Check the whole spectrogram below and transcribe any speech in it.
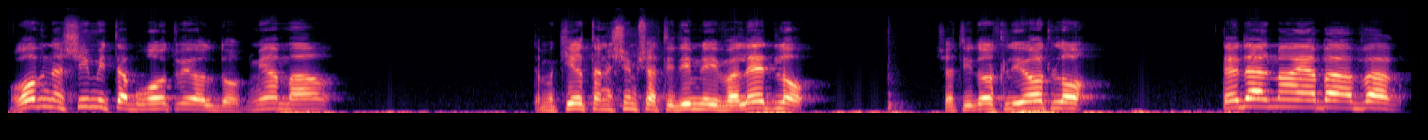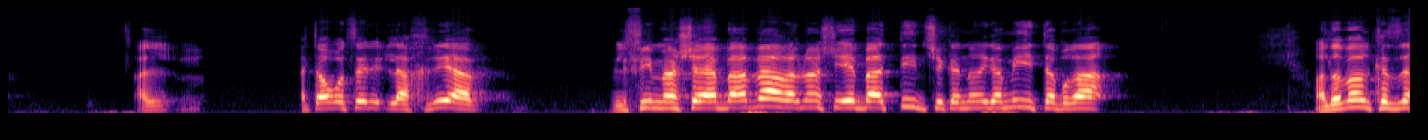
רוב נשים מתעברות ויולדות. מי אמר? אתה מכיר את הנשים שעתידים להיוולד? לא. שעתידות להיות? לא. אתה יודע על מה היה בעבר. על... אתה רוצה להכריע לפי מה שהיה בעבר, על מה שיהיה בעתיד, שכנראה גם היא התעברה. על דבר כזה,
